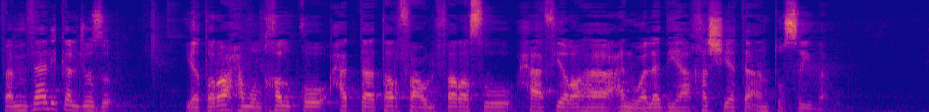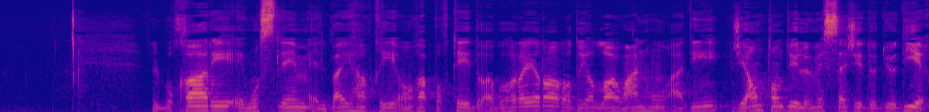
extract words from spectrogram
فمن ذلك الجزء يتراحم الخلق حتى ترفع الفرس حافرها عن ولدها خشية أن تصيبه. Al-Bukhari et Muslim Al-Bayhaqi ont rapporté de Abu Huraira anhu a dit J'ai entendu le messager de Dieu dire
